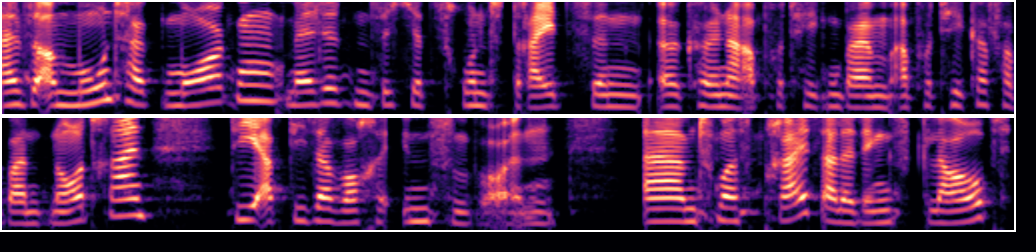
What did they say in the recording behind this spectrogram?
Also am Montagmorgen meldeten sich jetzt rund 13 äh, Kölner Apotheken beim Apothekerverband Nordrhein, die ab dieser Woche impfen wollen. Ähm, Thomas Preis allerdings glaubt,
